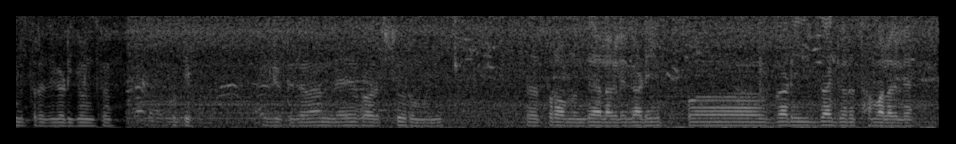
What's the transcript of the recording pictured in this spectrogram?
मित्राची गाडी घेऊन तो कुठे इलेक्ट्रिकल आणले शोरूममध्ये तर प्रॉब्लेम द्यायला लागले गाडी गाडी जागेवर थांबा लागली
